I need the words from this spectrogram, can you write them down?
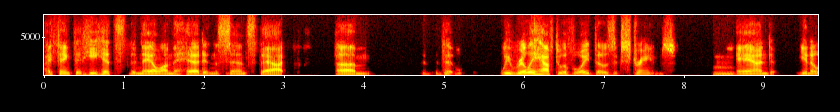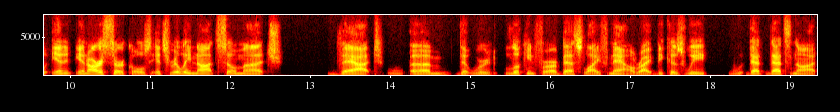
I think that he hits the nail on the head in the sense that um, that we really have to avoid those extremes. Hmm. And you know, in in our circles, it's really not so much that um, that we're looking for our best life now, right? Because we that that's not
